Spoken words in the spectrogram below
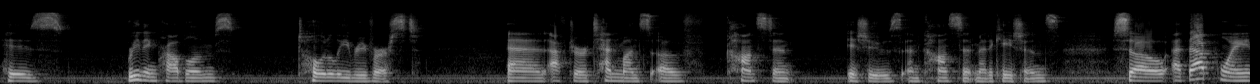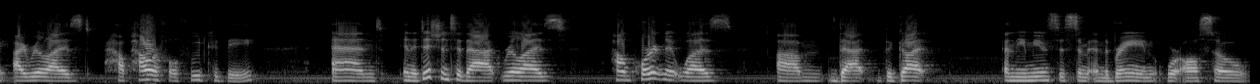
his breathing problems totally reversed. And after 10 months of constant issues and constant medications, so at that point, I realized how powerful food could be. And in addition to that, realized how important it was um, that the gut and the immune system and the brain were also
